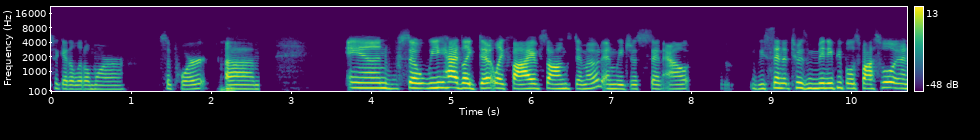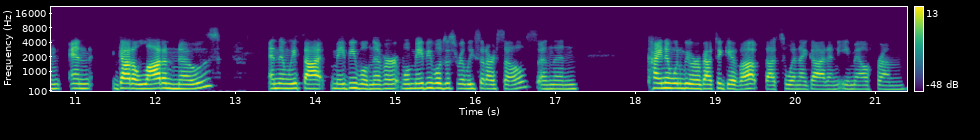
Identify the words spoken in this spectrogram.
to get a little more support. Mm-hmm. Um, and so we had like de- like five songs demoed, and we just sent out we sent it to as many people as possible, and and got a lot of no's. And then we thought maybe we'll never well maybe we'll just release it ourselves. And then kind of when we were about to give up that's when i got an email from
